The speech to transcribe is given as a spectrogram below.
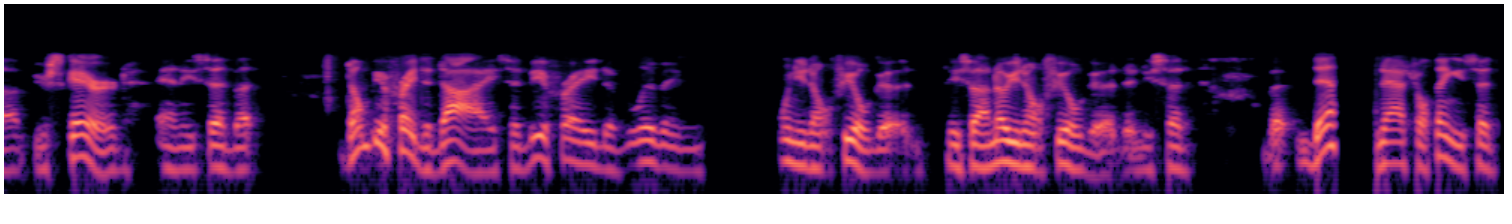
uh, you're scared. And he said, but don't be afraid to die. He said, be afraid of living when you don't feel good. He said, I know you don't feel good. And he said, but death is a natural thing. He said,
